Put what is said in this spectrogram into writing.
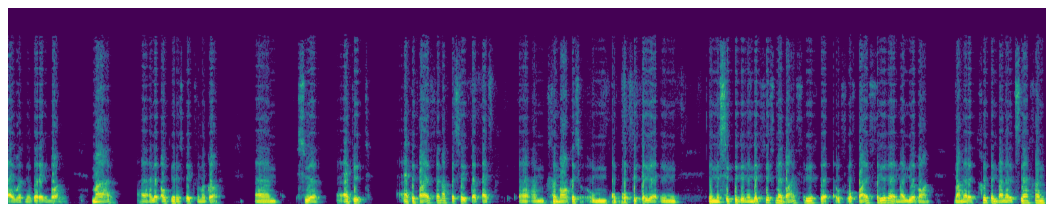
hy hoort nie op een reinbaan nie. Maar, uh, hy het altijd respect vir mekaar. Um, so, ek het, ek het baie vinnig besef dat ek uh, um, gemaakt is om, op te tree en, en muziek te doen, en dit geef my baie vreugde, of, of baie vrede in my leven wanneer het goed en wanneer het sleg gaan,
